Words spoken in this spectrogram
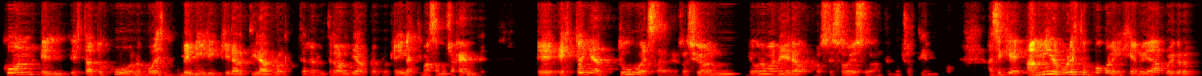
con el status quo. No podés venir y querer tirarlo, al diablo, porque ahí lastimas a mucha gente. Eh, Estonia tuvo esa negociación de una manera o procesó eso durante mucho tiempo. Así que a mí me molesta un poco la ingenuidad, porque creo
